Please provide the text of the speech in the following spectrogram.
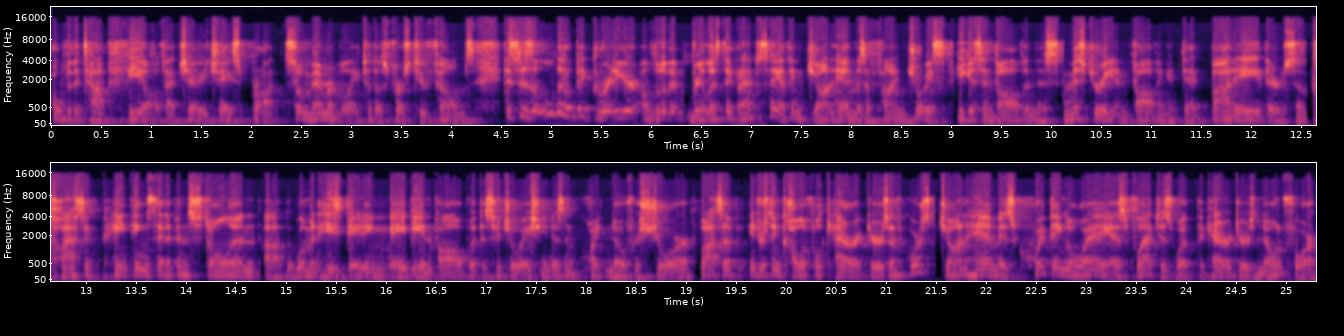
over the top feel that Chevy Chase brought so memorably to those first two films. This is a little bit grittier, a little bit realistic, but I have to say, I think John Hamm is a fine choice. He gets involved in this mystery involving a dead body. There's some classic paintings that have been stolen. Uh, the woman he's dating may be involved with the situation. He doesn't quite know for sure. Lots of interesting, colorful characters. And of course, John Hamm is quipping away as Fletch, is what the character is known for.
